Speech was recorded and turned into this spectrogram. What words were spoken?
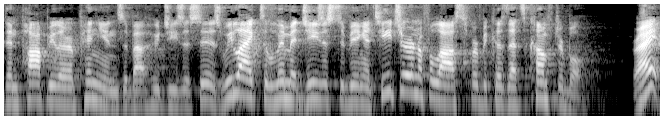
than popular opinions about who Jesus is. We like to limit Jesus to being a teacher and a philosopher because that's comfortable right?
